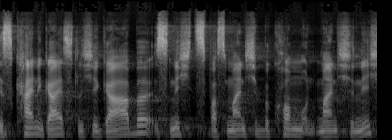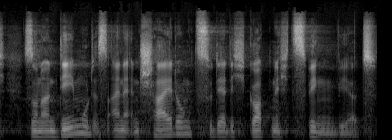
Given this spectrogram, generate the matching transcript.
ist keine geistliche Gabe, ist nichts, was manche bekommen und manche nicht, sondern Demut ist eine Entscheidung, zu der dich Gott nicht zwingen wird.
